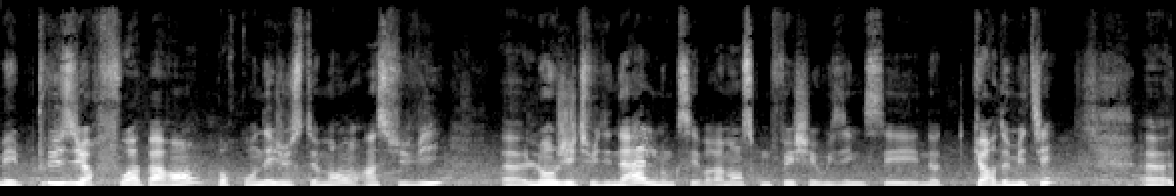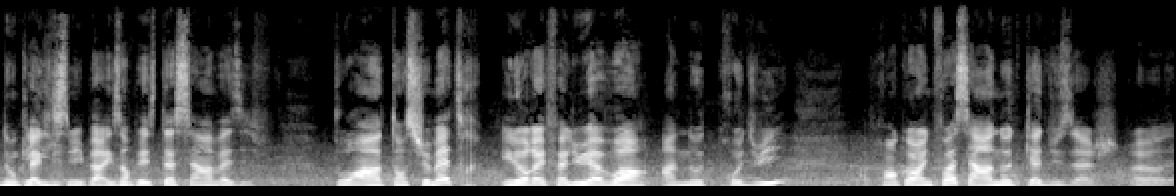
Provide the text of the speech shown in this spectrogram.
mais plusieurs fois par an pour qu'on ait justement un suivi euh, longitudinal. Donc c'est vraiment ce qu'on fait chez Wheezing, c'est notre cœur de métier. Euh, donc la glycémie par exemple est assez invasif. Pour un tensiomètre, il aurait fallu avoir un autre produit après, encore une fois, c'est un autre cas d'usage. Euh,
